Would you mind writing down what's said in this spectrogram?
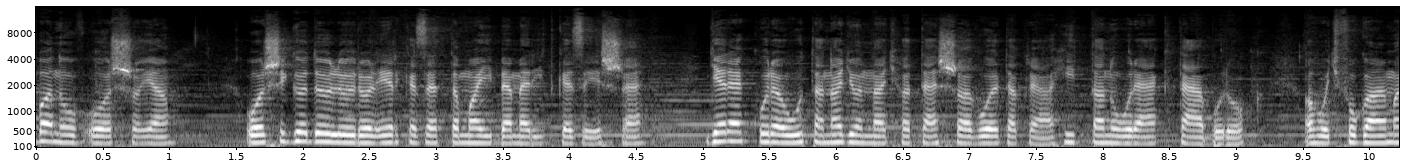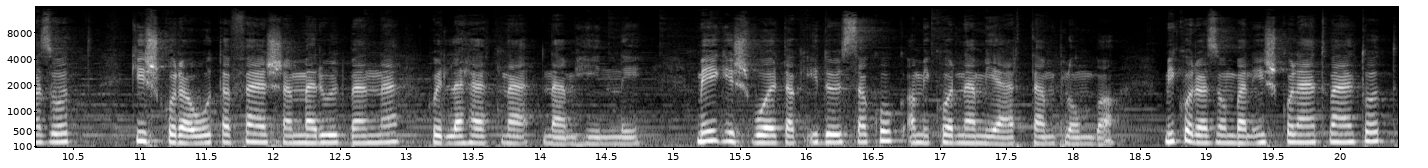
Lebanov Orsolya. Orsi Gödöllőről érkezett a mai bemerítkezésre. Gyerekkora óta nagyon nagy hatással voltak rá a hittanórák, táborok. Ahogy fogalmazott, kiskora óta fel sem merült benne, hogy lehetne nem hinni. Mégis voltak időszakok, amikor nem járt templomba. Mikor azonban iskolát váltott,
